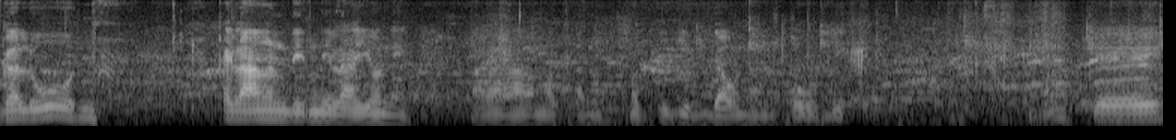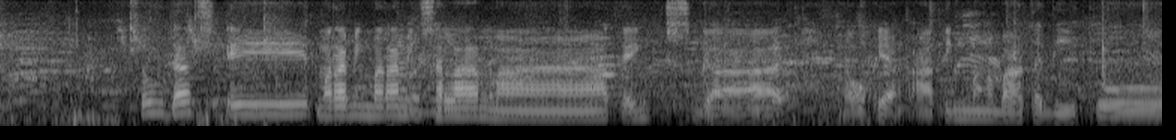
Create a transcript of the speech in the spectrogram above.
galon. Kailangan din nila yun eh. Para mag, ano, mag-give down ng tubig. Okay. So that's it. Maraming maraming salamat. Thanks God. Okay ang ating mga bata dito.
